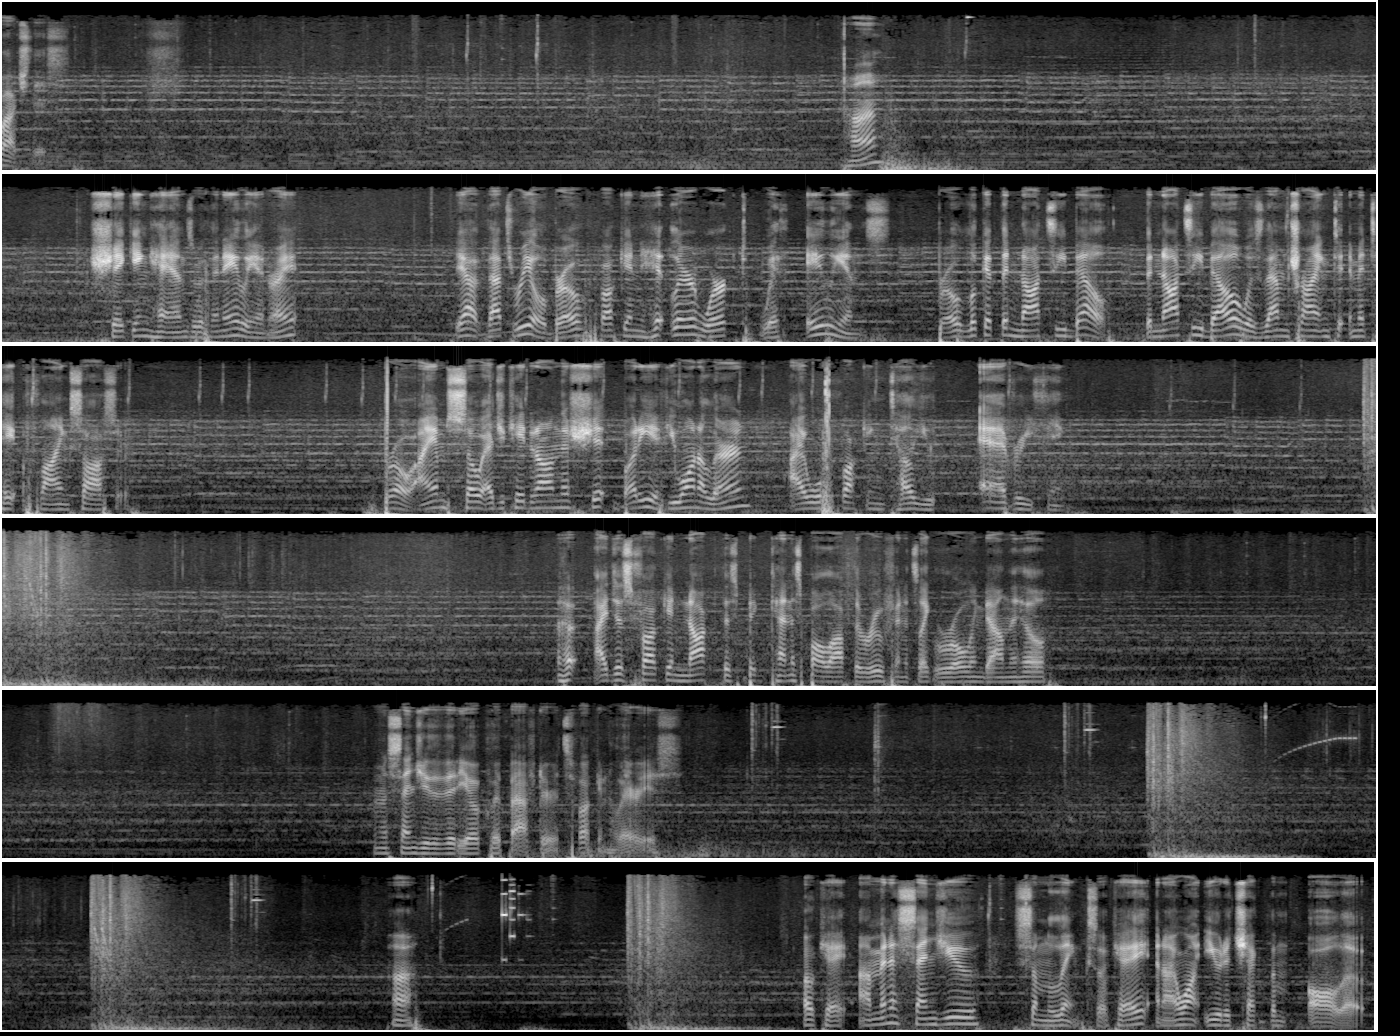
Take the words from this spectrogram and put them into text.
Watch this. Huh? Shaking hands with an alien, right? Yeah, that's real, bro. Fucking Hitler worked with aliens. Bro, look at the Nazi bell. The Nazi bell was them trying to imitate a flying saucer. Bro, I am so educated on this shit, buddy. If you want to learn, I will fucking tell you everything. I just fucking knocked this big tennis ball off the roof and it's like rolling down the hill. I'm gonna send you the video clip after. It's fucking hilarious. Huh. Okay, I'm gonna send you some links, okay? And I want you to check them all out.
